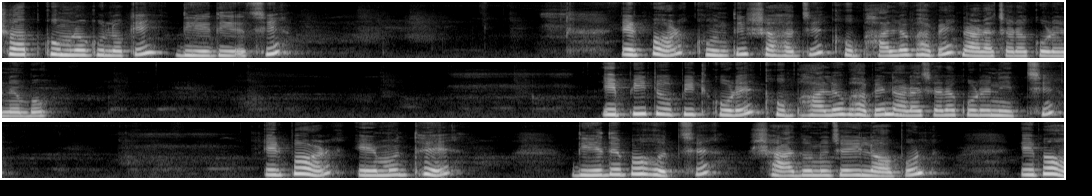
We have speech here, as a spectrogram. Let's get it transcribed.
সব কুমড়োগুলোকেই দিয়ে দিয়েছি। এরপর খুন্তির সাহায্যে খুব ভালোভাবে নাড়াচাড়া করে নেব। এপিট ওপিট করে খুব ভালোভাবে নাড়াচাড়া করে নিচ্ছি। এরপর এর মধ্যে দিয়ে দেব হচ্ছে স্বাদ অনুযায়ী লবণ এবং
